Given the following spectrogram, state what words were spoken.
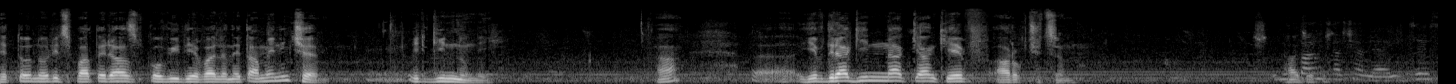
հետո նորից պատերազմ, կ ូវ իդ եւ այլն, այդ ամեն ինչը իր գինն ունի։ Հա եւ դրա գիննա կյանք եւ առողջություն։ Հաջորդ ձեզ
